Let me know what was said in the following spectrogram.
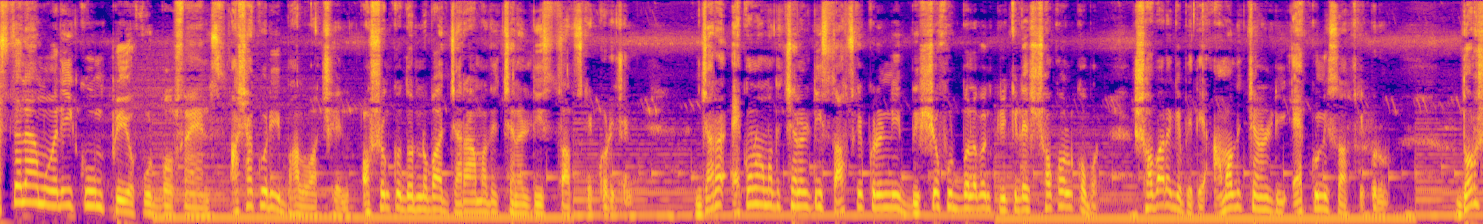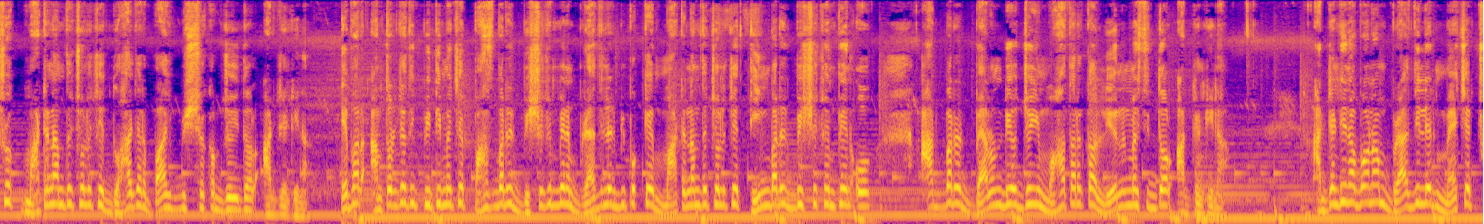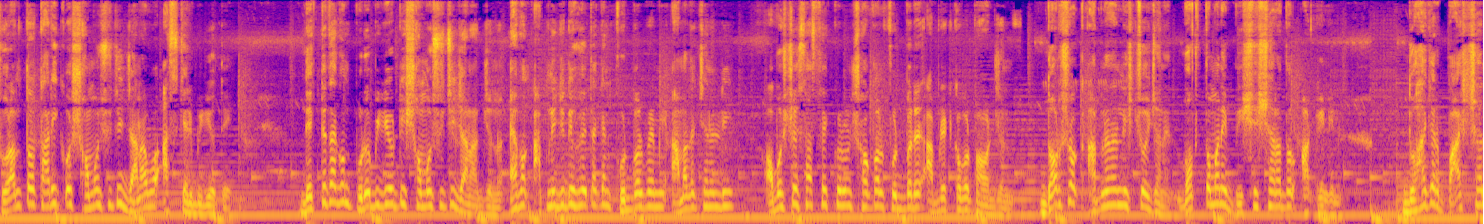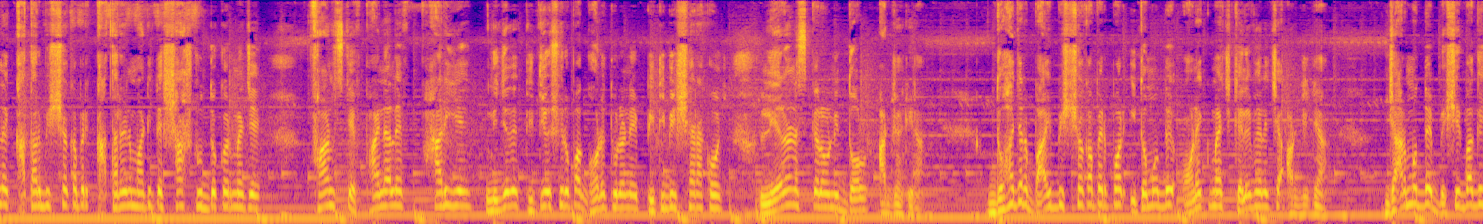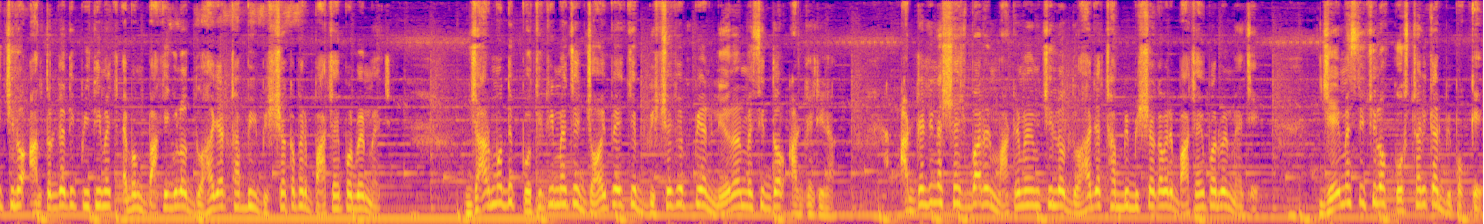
আসসালামু আলাইকুম, প্রিয় ফুটবল ফ্যান্স। আশা করি ভালো আছেন। অসংখ্য ধন্যবাদ যারা আমাদের চ্যানেলটি সাবস্ক্রাইব করেছেন। যারা এখনও আমাদের চ্যানেলটি সাবস্ক্রাইব করেননি, বিশ্ব ফুটবল এবং ক্রিকেটের সকল খবর সবার আগে পেতে আমাদের চ্যানেলটি এক্ষুনি সাবস্ক্রাইব করুন। দর্শক, মাঠে নামতে চলেছে দু হাজার বাইশ বিশ্বকাপ জয়ী দল আর্জেন্টিনা। এবার আন্তর্জাতিক প্রীতি ম্যাচে পাঁচবারের বিশ্ব চ্যাম্পিয়ন ব্রাজিলের বিপক্ষে মাঠে নামতে চলেছে তিনবারের বিশ্ব চ্যাম্পিয়ন ও আটবারের ব্যালন্ডিও জয়ী মহাতারকা লিওনেল মেসির দল আর্জেন্টিনা। আর্জেন্টিনা বনাম ব্রাজিলের ম্যাচের চূড়ান্ত তারিখ ও সময়সূচি জানাব আজকের ভিডিওতে। দেখতে থাকুন পুরো ভিডিওটি সময়সূচি জানার জন্য এবং আপনি যদি হয়ে থাকেন ফুটবল প্রেমী আমাদের চ্যানেলটি, অবশ্যই সাবস্ক্রাইব করুন সকল ফুটবলের আপডেট খবর পাওয়ার জন্য। দর্শক, আপনারা নিশ্চয়ই জানেন, বর্তমানে বিশ্বের সেরা দল আর্জেন্টিনা। দু হাজার বাইশ সালে কাতার বিশ্বকাপের কাতারের মাটিতে শ্বাসরুদ্ধকর ম্যাচে ফ্রান্সকে ফাইনালে হারিয়ে নিজেদের তৃতীয় শিরোপা ঘরে তুলে নেয় পৃথিবীর সেরা কোচ লিওনেল স্কেলোনির দল আর্জেন্টিনা। দু বিশ্বকাপের পর ইতোমধ্যে অনেক ম্যাচ খেলে ফেলেছে আর্জেন্টিনা। যার মধ্যে বেশিরভাগই ছিল আন্তর্জাতিক প্রীতি ম্যাচ এবং বাকিগুলো দু হাজার ছাব্বিশ বিশ্বকাপের বাছাই পর্বের ম্যাচ। যার মধ্যে প্রতিটি ম্যাচে জয় পেয়েছে বিশ্ব চ্যাম্পিয়ন লিওনেল মেসির দল আর্জেন্টিনা। আর্জেন্টিনা শেষবারের মাঠে নেমেছিল দু হাজার ছাব্বিশ বিশ্বকাপের বাছাই পর্বের ম্যাচে। যে ম্যাচটি ছিল কোস্টারিকার বিপক্ষে,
